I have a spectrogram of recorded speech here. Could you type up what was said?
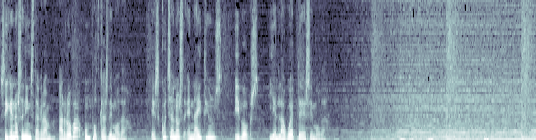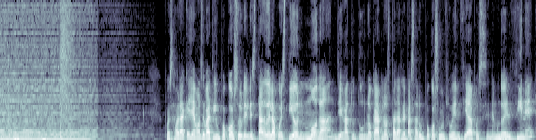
Síguenos en Instagram, arroba un podcast de moda. Escúchanos en iTunes, iVoox y en la web de S Moda. Pues ahora que ya hemos debatido un poco sobre el estado de la cuestión moda, llega tu turno, Carlos, para repasar un poco su influencia pues, en el mundo del cine,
